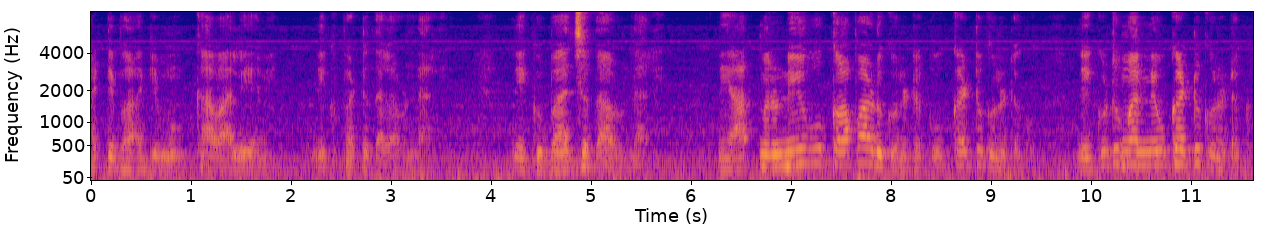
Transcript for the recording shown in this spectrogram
అట్టి భాగ్యము కావాలి అని నీకు పట్టుదల ఉండాలి. నీకు బాధ్యత ఉండాలి. నీ ఆత్మను నీవు కాపాడుకున్నటకు కట్టుకున్నటకు నీ కుటుంబాన్ని నువ్వు కట్టుకున్నటకు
